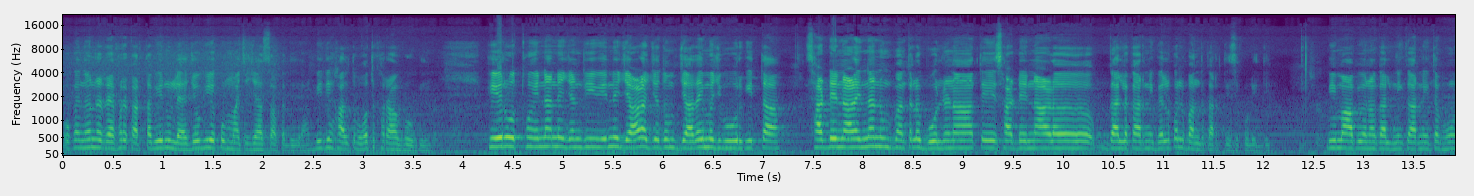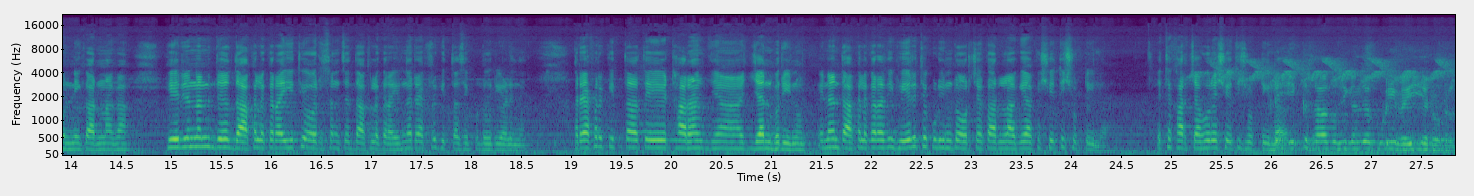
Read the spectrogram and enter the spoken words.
ਉਹ ਕਹਿੰਦੇ ਉਹਨੇ ਰੈਫਰ ਕਰਤਾ ਵੀ ਇਹਨੂੰ ਲੈ ਜਾਓ ਵੀ ਇਹ ਕੋਮਾ ਚ ਜਾ ਸਕਦੀ ਆ ਵੀ ਇਹਦੀ ਹਾਲਤ ਬਹੁਤ ਖਰਾਬ ਹੋ ਗਈ। ਫਿਰ ਉੱਥੋਂ ਇਹਨਾਂ ਨੇ ਜੰਦੀ ਇਹਨੇ ਜਾਲਾ ਜਦੋਂ ਜ਼ਿਆਦਾ ਹੀ ਮਜਬੂਰ ਕੀਤਾ ਸਾਡੇ ਨਾਲ ਇਹਨਾਂ ਨੂੰ ਮਤਲਬ ਬੋਲਣਾ ਤੇ ਸਾਡੇ ਨਾਲ ਗੱਲ ਕਰਨੀ ਬਿਲਕੁਲ ਬੰਦ ਕਰਤੀ ਸੀ ਕੁੜੀ ਦੀ। ਵੀ ਮਾਂ ਪਿਓ ਨਾਲ ਗੱਲ ਨਹੀਂ ਕਰਨੀ ਤਾਂ ਫੋਨ ਨਹੀਂ ਕਰਨਾਗਾ। ਫਿਰ ਇਹਨਾਂ ਨੇ ਜਦੋਂ ਦਾਖਲ ਕਰਾਈ ਇੱਥੇ ਔਰਿਸਨ 'ਚ ਦਾਖਲ ਕਰਾਈ ਉਹਨਾਂ ਰੈਫਰ ਕੀਤਾ ਸੀ ਪੰਡੋਰੀ ਵਾਲੇ ਨੇ। ਰੈਫਰ ਕੀਤਾ ਤੇ 18 ਜ- ਜਨਵਰੀ ਨੂੰ ਇਹਨਾਂ ਨੇ ਦਾਖਲ ਕਰਾਤੀ ਫਿਰ ਇੱਥੇ ਕੁੜੀ ਨੂੰ ਟੌਰਚਰ ਕਰਨ ਲੱਗ ਗਿਆ ਕਿ ਛੇਤੀ ਛੁੱਟੀ ਲੈ। ਇੱਥੇ ਖਰਚਾ ਹੋ ਰਿਹਾ ਛੇਤੀ ਛੁੱਟੀ ਲੈ। ਇੱਕ ਸਾਲ ਤੁਸੀਂ ਕਹਿੰਦੇ ਹੋ ਕੁੜੀ ਰਹੀ ਹੈ ਟੋਟਲ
